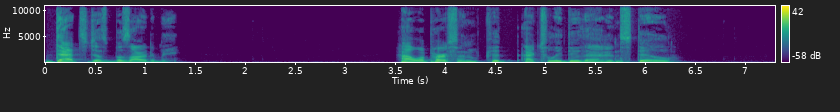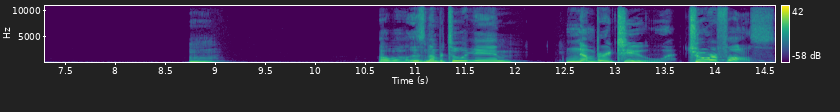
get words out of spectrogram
That's just bizarre to me. How a person could actually do that and still. Hmm. Oh, well. This is number two again. Number two. True or false?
